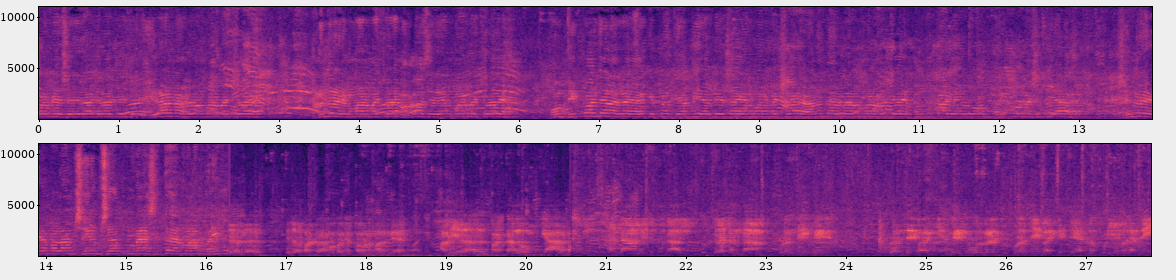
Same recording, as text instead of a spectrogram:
பரமேஸ்வரி ராஜராஜேஸ்வரி ஹிரண்ய ஹனுமான் மச்சுவாய அனந்தர ஹனுமான் மச்சுவாய மகாசிரி ஹனுமான் மச்சுவாய ஓம் திப்பாஞ்சல கிப்பத்தி அம்பி அருளேசாய ஹனுமான் மச்சுவாய ஆனந்தர ஹனுமான் மச்சுவாய பந்துக்காளி பரிபூர்ண சக்தியாக சென்ற இடமெல்லாம் சீரும் சிறப்பும் பெற சித்த அருமணம் பற்றாம கொஞ்சம் கவனமா இருங்க. அப்படி ஏதாவது பட்டாலும் யார் சந்தானம் என்று சொன்னால் புத்திர சந்தானம் குழந்தை பேர் குழந்தை பாக்கியம் வேண்டுபவர்களுக்கு குழந்தை பாக்கியத்தை அருளக்கூடியவள் அன்னை.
